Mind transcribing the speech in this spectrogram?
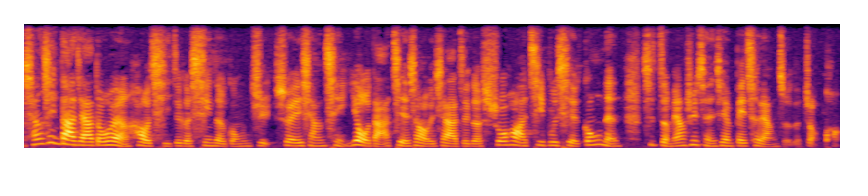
相信大家都会很好奇这个新的工具，所以想请佑达介绍一下这个说话计步器的功能是怎么样去呈现被测量者的状况。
